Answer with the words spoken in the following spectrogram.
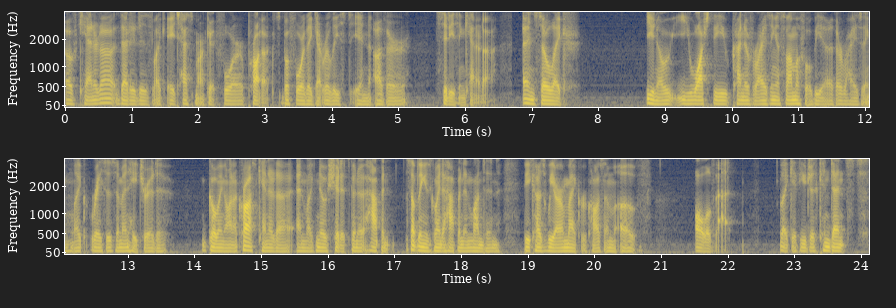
of Canada that it is like a test market for products before they get released in other cities in Canada. And so like you know, you watch the kind of rising Islamophobia, the rising like racism and hatred going on across Canada and like no shit it's going to happen something is going to happen in London because we are a microcosm of all of that. Like if you just condensed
